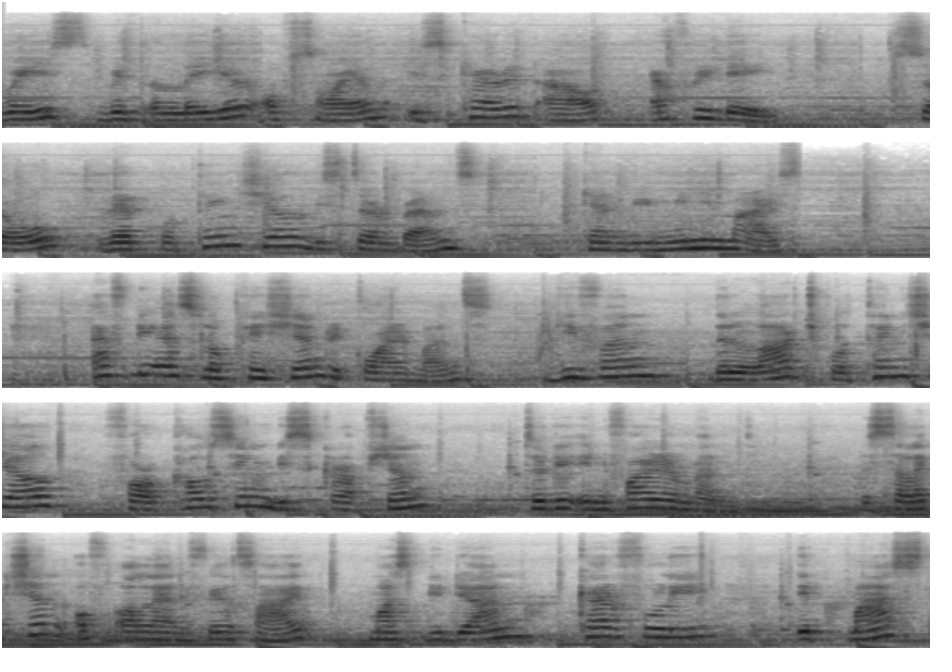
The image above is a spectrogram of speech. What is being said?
waste with a layer of soil is carried out every day so that potential disturbance can be minimized. FDS location requirements given the large potential for causing disruption to the environment. The selection of a landfill site must be done carefully. It must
